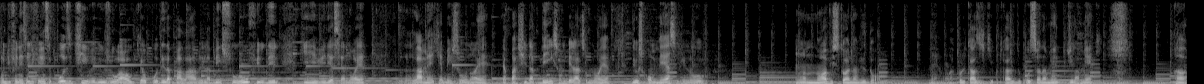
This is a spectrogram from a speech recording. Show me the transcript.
Uma diferença, diferença positiva. Ele usou algo que é o poder da palavra. Ele abençoou o filho dele, que viria a ser a Noé. Lameque abençoou Noé. E a partir da bênção liberada sobre Noé, Deus começa de novo uma nova história na vida do homem. Por causa de quê? Por causa do posicionamento de Lameque. Ah,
